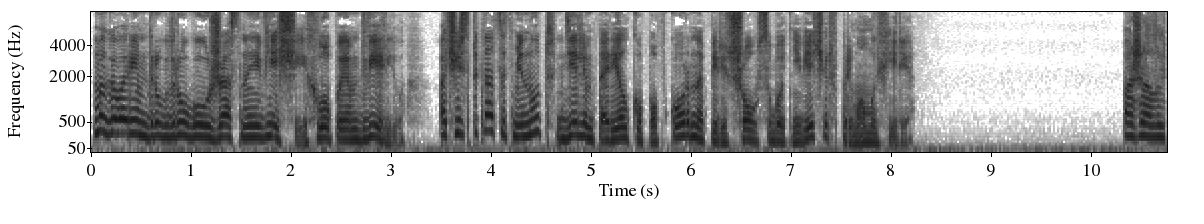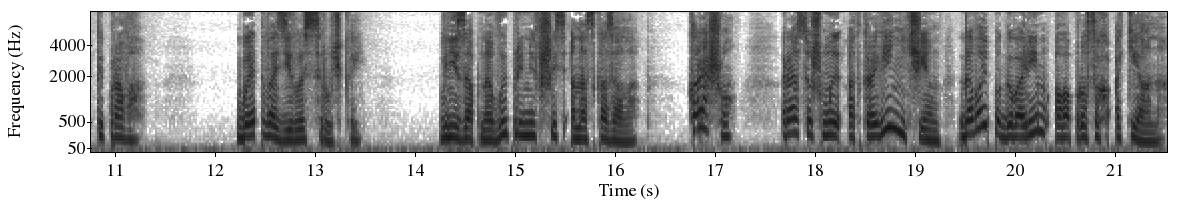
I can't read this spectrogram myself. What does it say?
Мы говорим друг другу ужасные вещи и хлопаем дверью, а через 15 минут делим тарелку попкорна перед шоу «Субботний вечер» в прямом эфире. Пожалуй, ты права. Бет возилась с ручкой. Внезапно выпрямившись, она сказала: "Хорошо. Раз уж мы откровенничаем, давай поговорим о вопросах океана.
